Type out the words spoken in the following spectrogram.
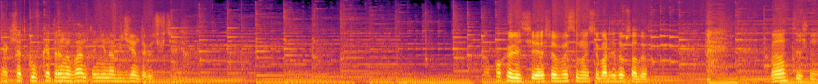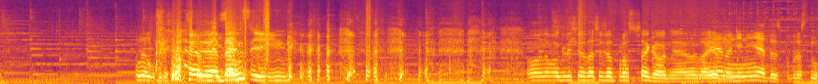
Jak siatkówkę trenowałem, to nienawidziłem tego ćwiczenia. No, pochylić się jeszcze, wysunąć się bardziej do przodu. No, ciśnij. No, muszę się stabilizować. Dancing! O, no mogliśmy zacząć od prostszego, nie? No, na Nie, no jednym. nie, nie, nie, to jest po prostu...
